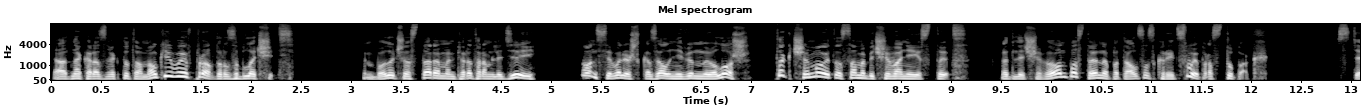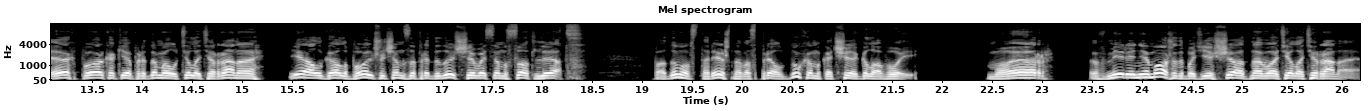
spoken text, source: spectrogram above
Однако разве кто-то мог его и вправду разоблачить? Будучи старым императором людей, он всего лишь сказал невинную ложь, так чему это самобичевание и стыд? Для чего он постоянно пытался скрыть свой проступок? С тех пор, как я придумал тело тирана, я лгал больше, чем за предыдущие 800 лет. Подумав, старешина воспрял духом, качая головой. Мэр, в мире не может быть еще одного тела тирана.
